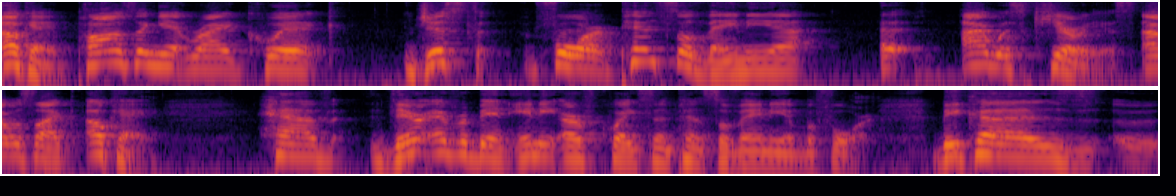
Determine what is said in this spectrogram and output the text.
Okay, pausing it right quick. Just for Pennsylvania, uh, I was curious. I was like, okay, have there ever been any earthquakes in Pennsylvania before? Because uh,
